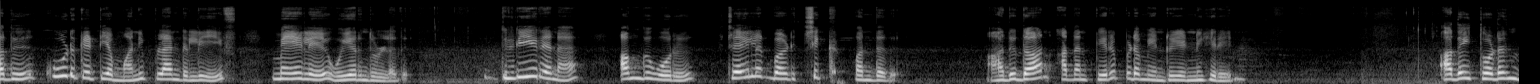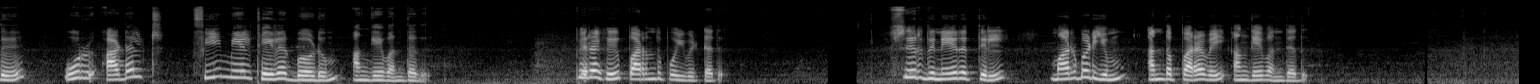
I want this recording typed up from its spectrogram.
அது கூடு கட்டிய மணி பிளான்ட் லீஃப் மேலே உயர்ந்துள்ளது. திடீரென அங்கு ஒரு டெய்லர் பேர்டு சிக் வந்தது. அதுதான் அதன் பிறப்பிடம் என்று எண்ணுகிறேன். அதைத் தொடர்ந்து ஒரு அடல்ட் ஃபீமேல் டெய்லர் பேர்டும் அங்கே வந்தது. பிறகு பறந்து போய்விட்டது. சிறிது நேரத்தில் மறுபடியும் அந்த பறவை அங்கே வந்தது.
